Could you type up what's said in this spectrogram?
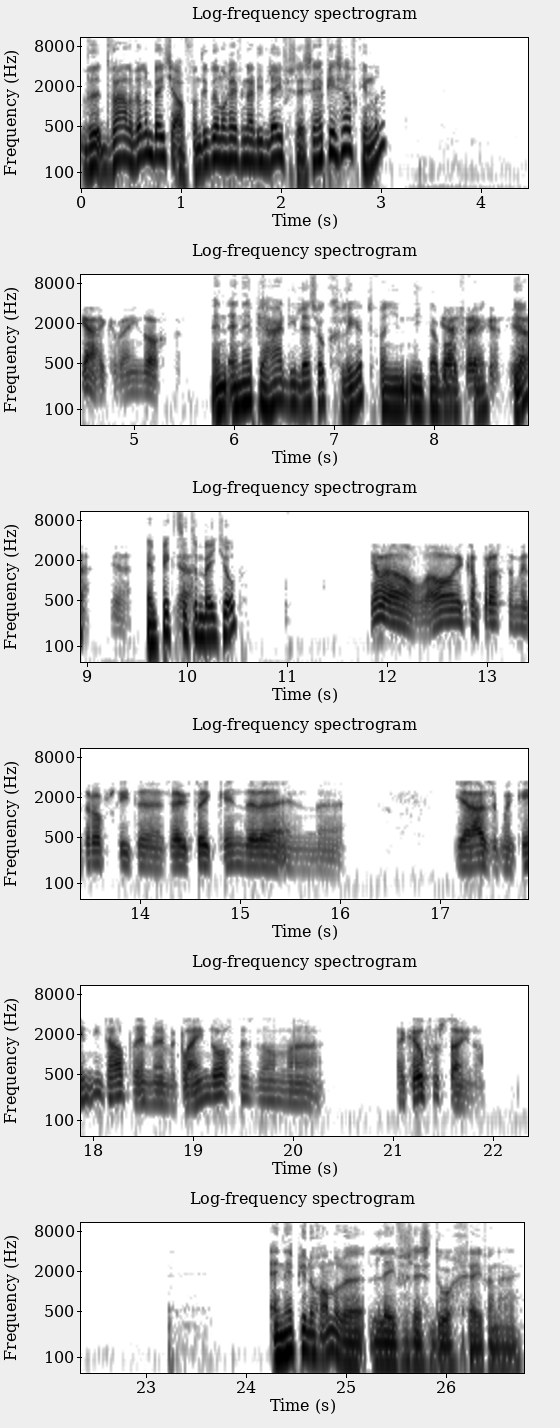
we dwalen wel een beetje af, want ik wil nog even naar die levenslessen. Heb je zelf kinderen? Ja, ik heb één dochter. En, en heb je haar die les ook geleerd, van je niet naar Ja, boven zeker. kijken? Ja, ja. En pikt Ja. het een beetje op? Jawel, oh, ik kan prachtig met haar opschieten. Ze heeft twee kinderen en... eh, ja, als ik mijn kind niet had en eh, mijn kleindochters, dan eh heb ik heel veel steun aan. En heb je nog andere levenslessen doorgegeven aan haar?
